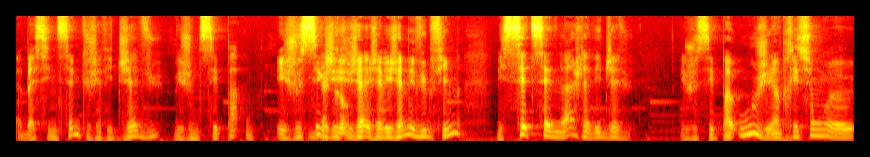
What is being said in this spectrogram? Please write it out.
euh, bah, c'est une scène que j'avais déjà vue, mais je ne sais pas où. Et je sais que j'avais jamais vu le film, mais cette scène-là, je l'avais déjà vue. Et je sais pas où, j'ai l'impression, euh,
